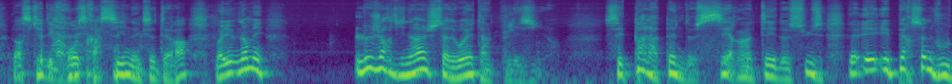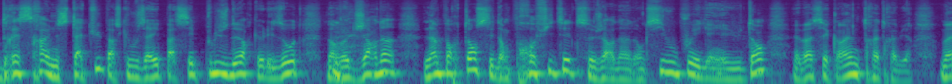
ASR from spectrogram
lorsqu'il y a des grosses racines, etc. Voyez, non mais le jardinage, ça doit être un plaisir. C'est pas la peine de s'éreinter dessus. Et, et personne vous dressera une statue parce que vous avez passé plus d'heures que les autres dans votre jardin. L'important, c'est d'en profiter de ce jardin. Donc, si vous pouvez gagner du temps, eh ben, c'est quand même très très bien. Mais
